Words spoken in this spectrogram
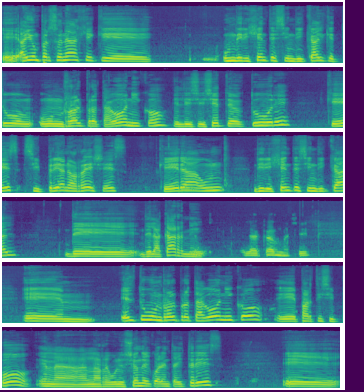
eh, hay un personaje que, un dirigente sindical que tuvo un rol protagónico el 17 de octubre, que es Cipriano Reyes, que era un dirigente sindical de, la carne. De la carne, sí. Em, él tuvo un rol protagónico, eh, participó en la, Revolución del 43, eh,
